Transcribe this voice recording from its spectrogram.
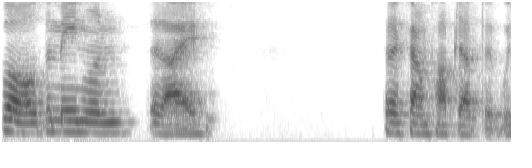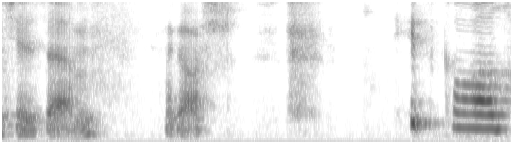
well the main one that I that I found popped up which is um my gosh it's called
